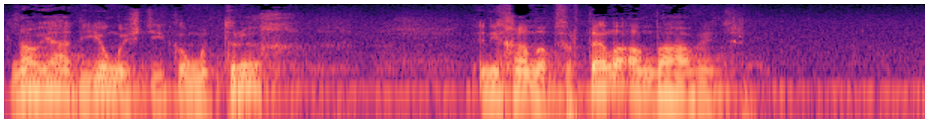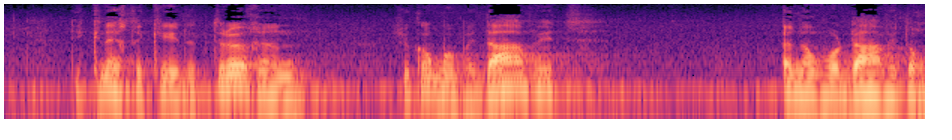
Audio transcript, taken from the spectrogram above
Nou ja, die jongens die komen terug. En die gaan dat vertellen aan David. Die knechten keerden terug en ze komen bij David. En dan wordt David toch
